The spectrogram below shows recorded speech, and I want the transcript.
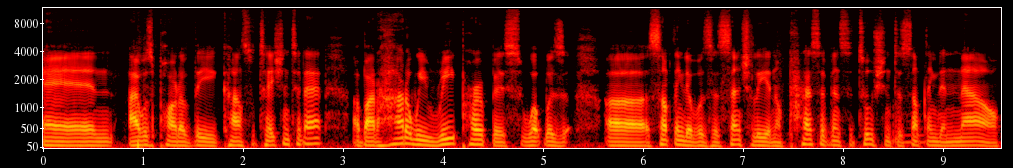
And I was part of the consultation to that about how do we repurpose what was uh, something that was essentially an oppressive institution to something that now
